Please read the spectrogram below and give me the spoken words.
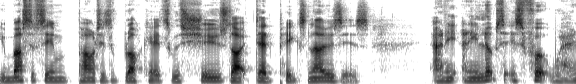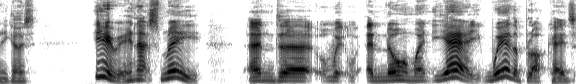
You must have seen parties of blockheads with shoes like dead pigs' noses. and he and he looks at his footwear and he goes, "Here, Ian, that's me." And uh, we, and Norman went, "Yeah, we're the Blockheads."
